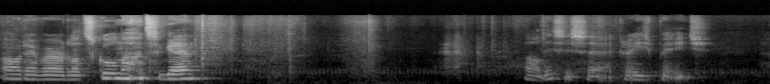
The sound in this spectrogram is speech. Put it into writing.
Oh, there were a lot of school notes again. Well, this is a crazy page. I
